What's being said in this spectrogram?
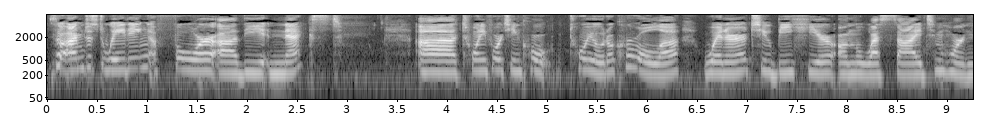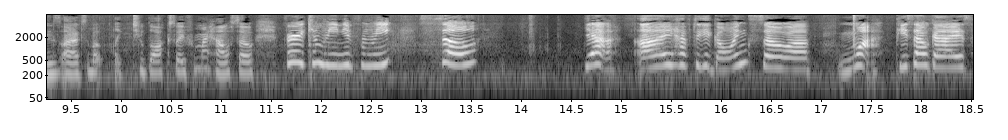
So I'm just waiting for uh, the next uh, 2014 Co- Toyota Corolla winner to be here on the west side, Tim Hortons. Uh, it's about like two blocks away from my house, so very convenient for me. So, yeah, I have to get going. So, uh, mwah. peace out, guys.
